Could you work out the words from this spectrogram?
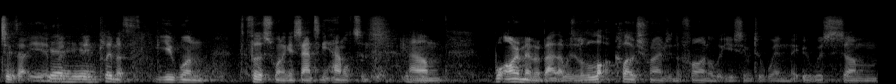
two that year. Yeah, but yeah. in Plymouth, you won the first one against Anthony Hamilton. Um, what I remember about that was a lot of close frames in the final that you seemed to win. It was um,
